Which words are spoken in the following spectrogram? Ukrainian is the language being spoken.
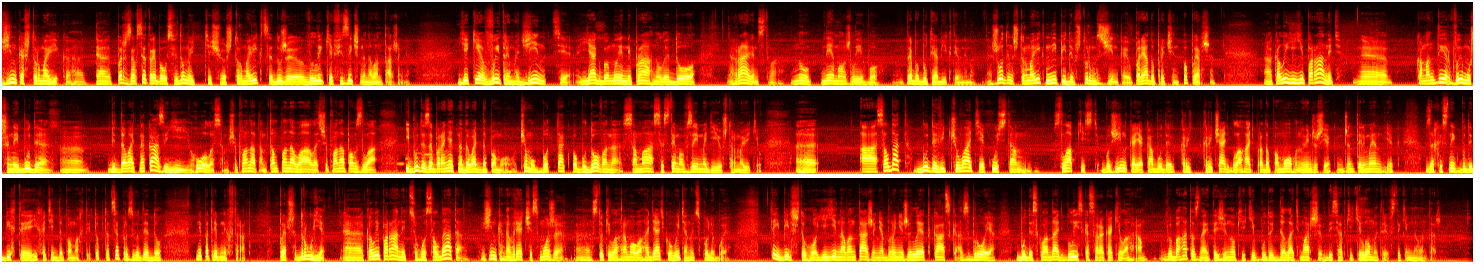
жінка-штурмовік. Е, Та перш за все треба усвідомити, що штурмовік це дуже велике фізичне навантаження, яке витримать жінці, як би ми не прагнули до равенства, ну неможливо. Треба бути об'єктивними. Жоден штурмовік не піде в штурм з жінкою по ряду причин. По-перше, коли її поранить, е, командир вимушений буде е, віддавати накази їй голосом, щоб вона там тампонувалась, щоб вона повзла, і буде забороняти надавати допомогу. Чому? Бо так побудована сама система взаємодії у штурмовиків. Е, А солдат буде відчувати якусь там слабкість, бо жінка, яка буде кри- кричать, благать про допомогу, ну він же ж як джентльмен, як захисник буде бігти і хотіть допомогти. Тобто це призведе до непотрібних втрат. Перше. Друге, е, коли поранить цього солдата, жінка навряд чи зможе 100-кілограмового дядьку витягнути з поля бою. Та й більш того, її навантаження, бронежилет, каска, зброя буде складати близько 40 кілограм. Ви багато знаєте жінок, які будуть долати марші в десятки кілометрів з таким навантаженням.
